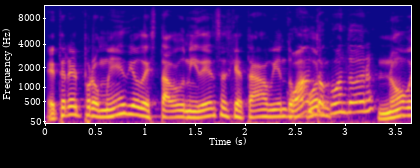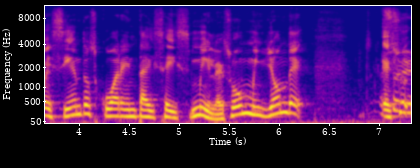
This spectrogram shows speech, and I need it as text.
Este era el promedio de estadounidenses que estaban viendo. ¿Cuánto? por- ¿Cuánto era? 946 mil. Eso es un millón de... Eso, Eso, sí,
